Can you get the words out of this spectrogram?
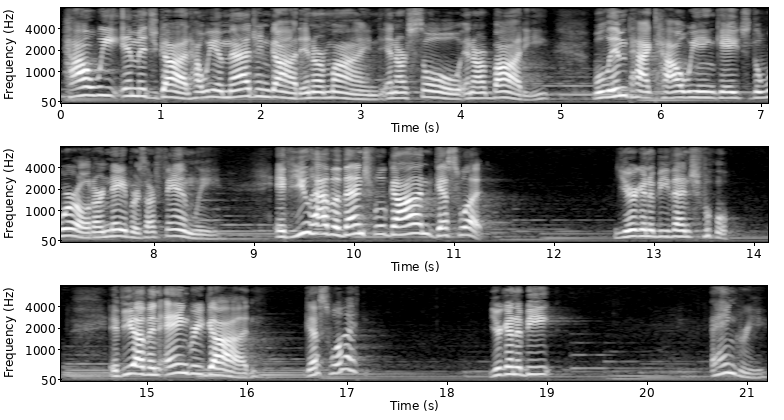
How we image God, how we imagine God in our mind, in our soul, in our body, will impact how we engage the world, our neighbors, our family. If you have a vengeful God, guess what? You're going to be vengeful. If you have an angry God, guess what? You're going to be angry.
